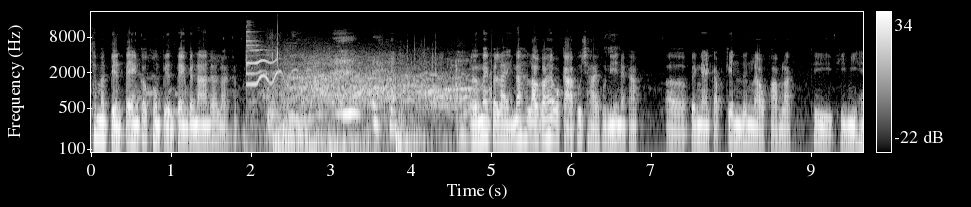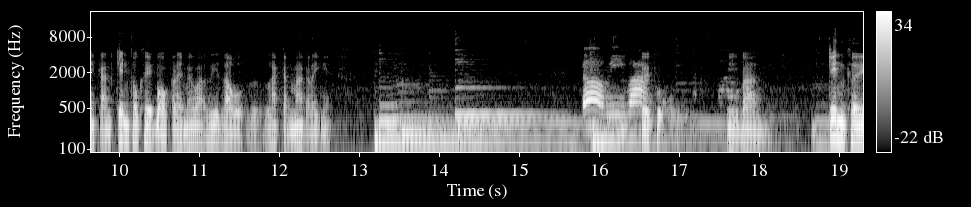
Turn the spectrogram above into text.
ถ้ามันเปลี่ยนแปลงก็คงเปลี่ยนแปลงไปนานแล้วล่ะครับ เออไม่เป็นไรนะเราก็ให้โอกาสผู้ชายคนนี้นะครับ เออเป็นไงกับเก้นเรื่องราวความรักที่ที่มีให้กันเก้นเขาเคยบอกอะไรไหมว่าเฮ้ยเรารักกันมากอะไรเงี้ยก็มีบ้างเคยพูดมีบ้าง เก้นเคย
